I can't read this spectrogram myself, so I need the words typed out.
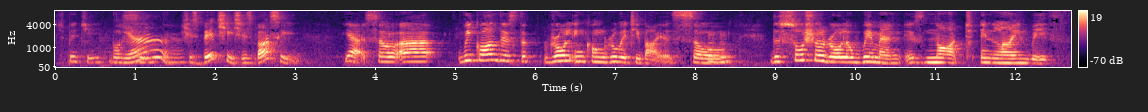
she's bitchy, bossy. Yeah, she's bitchy, she's bossy. Yeah, so uh, we call this the role incongruity bias. So Mm-hmm. the social role of women is not in line with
